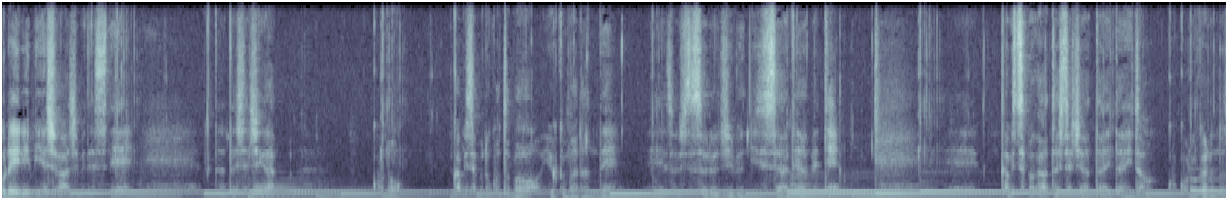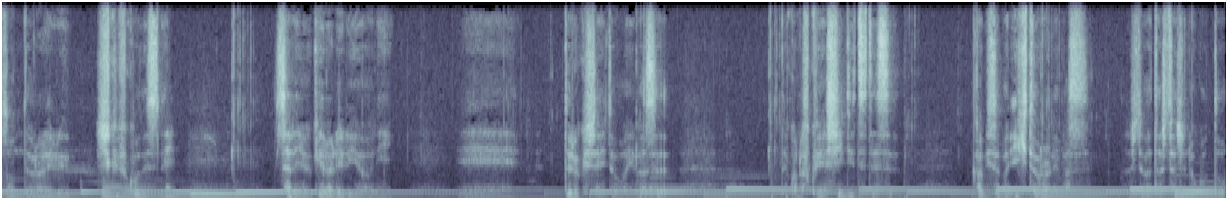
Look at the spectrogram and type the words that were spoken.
このエレミア書をはじめですね。私たちがこの神様の言葉をよく学んで、え、そしてそれを自分に実際当てはめて、え、神様が私たちに与えたいと心から望んでおられる祝福をですねさらに受けられるように、えー、努力したいと思います。でこの福音は真実です。神様生きておられます。そして私たちのことを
